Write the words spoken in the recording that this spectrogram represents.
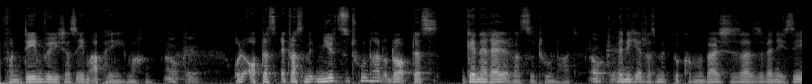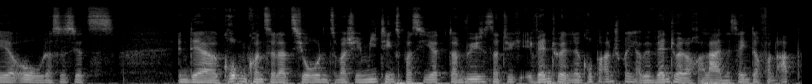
von dem würde ich das eben abhängig machen. Okay. Und ob das etwas mit mir zu tun hat oder ob das generell etwas zu tun hat. Okay. Wenn ich etwas mitbekomme. Beispielsweise, wenn ich sehe, oh, das ist jetzt in der Gruppenkonstellation, zum Beispiel in Meetings passiert, dann würde ich es natürlich eventuell in der Gruppe ansprechen, aber eventuell auch allein. Es hängt davon ab,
